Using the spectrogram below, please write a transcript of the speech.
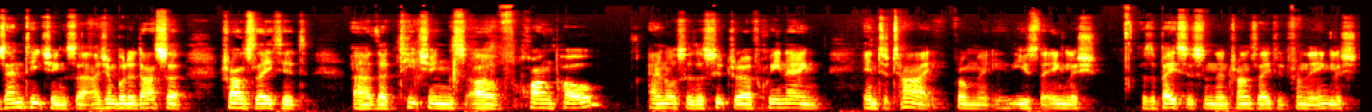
Zen teachings that Ajahn Buddhadasa translated uh, the teachings of Huang Po and also the Sutra of Huineng into Thai. From the, used the English as a basis and then translated from the English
